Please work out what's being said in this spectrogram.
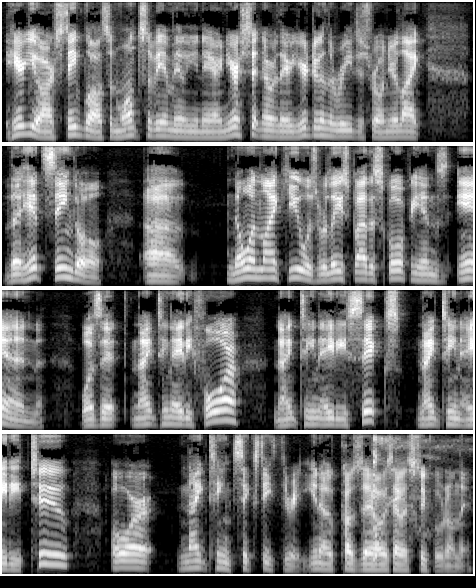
here you are, Steve Glosson wants to be a millionaire, and you're sitting over there, you're doing the Regis role, and you're like, the hit single, uh, No One Like You was released by the Scorpions in, was it 1984, 1986, 1982, or 1963? You know, because they always have a stupid one on there.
